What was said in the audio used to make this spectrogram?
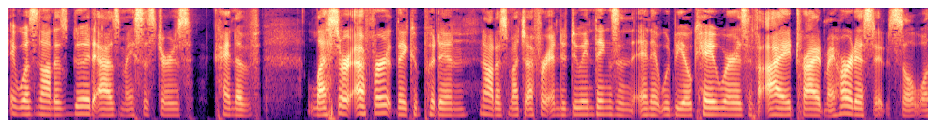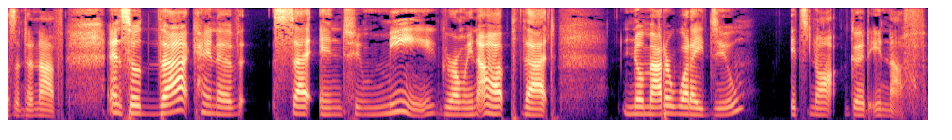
It was not as good as my sister's kind of lesser effort. They could put in not as much effort into doing things and, and it would be okay. Whereas if I tried my hardest, it still wasn't enough. And so that kind of set into me growing up that no matter what I do, it's not good enough.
